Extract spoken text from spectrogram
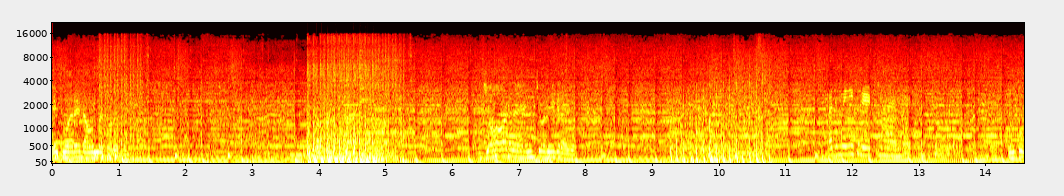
एक तुम्हारे डाउन में थोड़े से। जॉर्ड मैन जो देख रहा है। अरे मेरी क्रेट में है बिल्कुल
